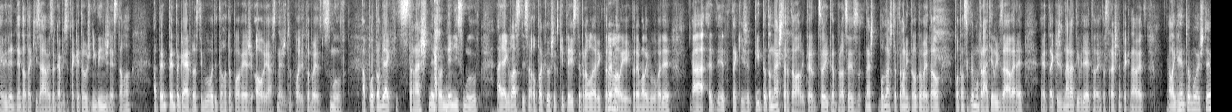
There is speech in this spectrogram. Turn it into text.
evidentne dal taký záväzok, aby sa takéto už nikdy nič nestalo. A ten, tento guy proste v úvode tohoto povie, že oh, jasné, že to pôjde, to bude smooth a potom, jak strašne to není smooth a jak vlastne sa opakujú všetky tie isté problémy, ktoré, uh-huh. mali, ktoré mali v úvode. A je to taký, že títo to naštartovali, ten, celý ten proces, naš, bol naštartovaný touto vetou, potom sa k tomu vrátili v závere. Je taký, že narratívne je to, je to strašne pekná vec. Ale k tomu ešte,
